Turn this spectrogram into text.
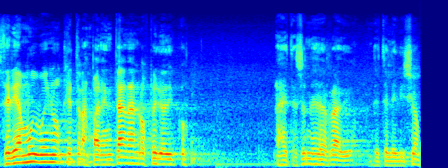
Sería muy bueno que transparentaran los periódicos, las estaciones de radio, de televisión,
